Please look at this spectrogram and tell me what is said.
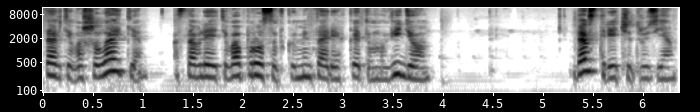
Ставьте ваши лайки, оставляйте вопросы в комментариях к этому видео. До встречи, друзья!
